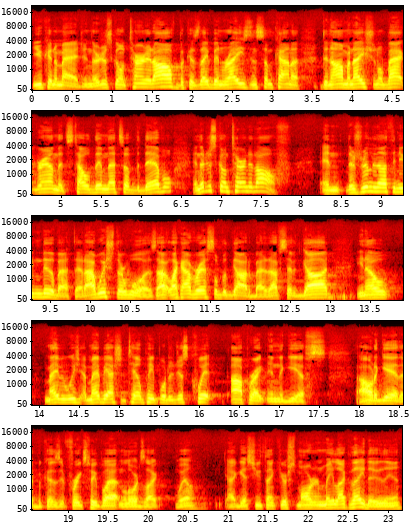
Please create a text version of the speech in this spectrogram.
you can imagine. They're just going to turn it off because they've been raised in some kind of denominational background that's told them that's of the devil, and they're just going to turn it off. And there's really nothing you can do about that. I wish there was. I, like I've wrestled with God about it. I've said, God, you know, maybe we, maybe I should tell people to just quit operating in the gifts altogether because it freaks people out. And the Lord's like, well, I guess you think you're smarter than me like they do then.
